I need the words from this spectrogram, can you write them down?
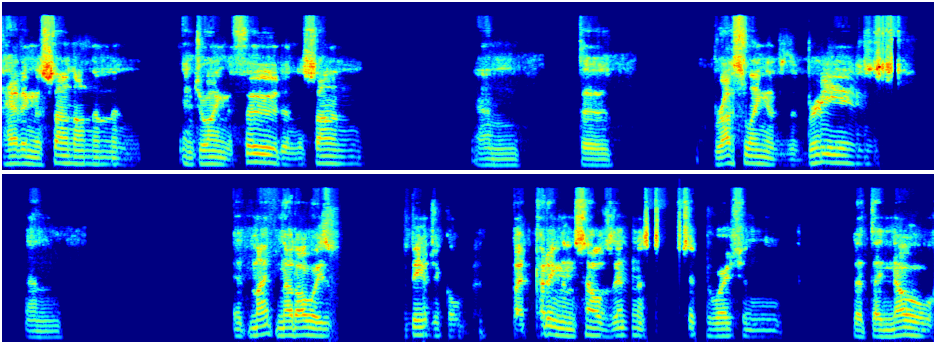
having the sun on them and enjoying the food and the sun and the rustling of the breeze and it might not always be logical, but by putting themselves in a situation that they know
